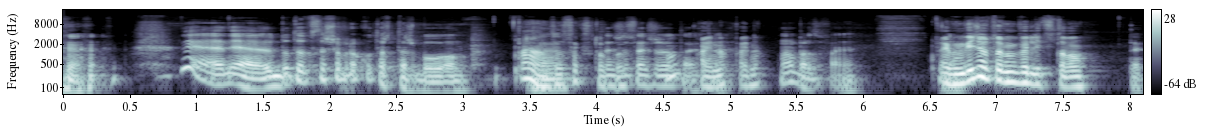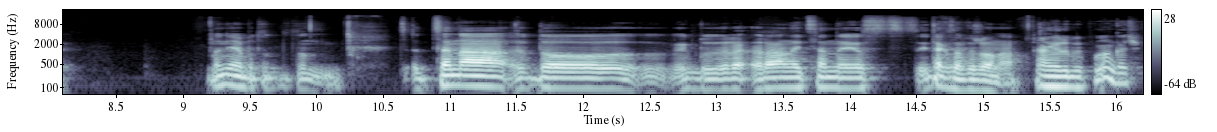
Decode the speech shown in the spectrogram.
Nie, nie, bo to w zeszłym roku też też było. A, to jest tak spoko. Także, także no, tak, fajne, tak. fajne. No bardzo fajnie. Jakbym wiedział, to bym wylicytował. Tak. No nie, bo to, to cena do jakby re- realnej ceny jest i tak zawyżona. A ja lubię pomagać.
